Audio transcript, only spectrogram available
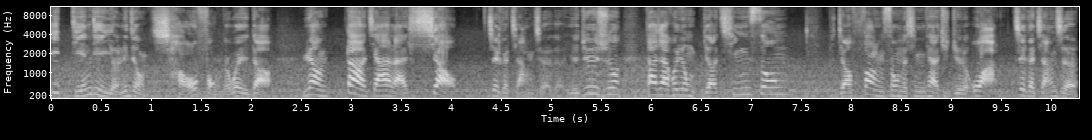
一点点有那种嘲讽的味道，让大家来笑这个讲者的。也就是说，大家会用比较轻松、比较放松的心态去觉得，哇，这个讲者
